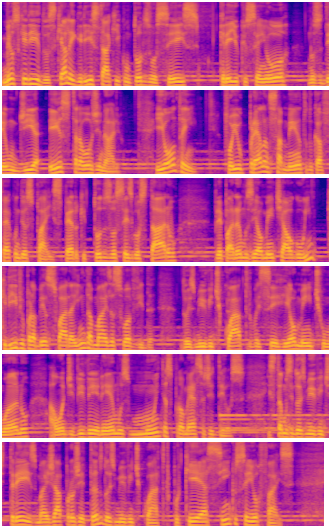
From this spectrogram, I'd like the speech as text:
Meus queridos, que alegria estar aqui com todos vocês. Creio que o Senhor nos deu um dia extraordinário. E ontem foi o pré-lançamento do Café com Deus Pai. Espero que todos vocês gostaram. Preparamos realmente algo incrível para abençoar ainda mais a sua vida. 2024 vai ser realmente um ano onde viveremos muitas promessas de Deus. Estamos em 2023, mas já projetando 2024, porque é assim que o Senhor faz.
